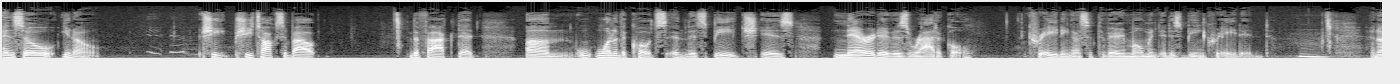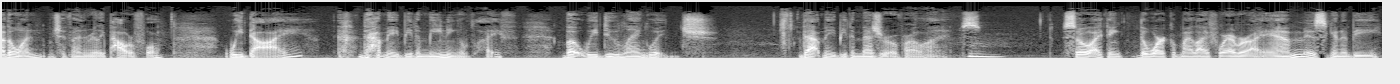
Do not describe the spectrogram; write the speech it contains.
And so, you know, she she talks about the fact that um, one of the quotes in this speech is narrative is radical, creating us at the very moment it is being created. Another one, which I find really powerful we die. That may be the meaning of life, but we do language. That may be the measure of our lives. So I think the work of my life, wherever I am, is going to be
